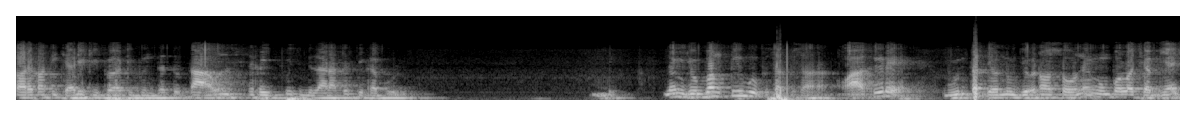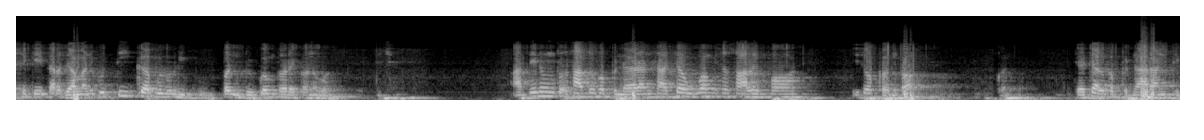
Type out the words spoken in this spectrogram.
Toreko Tijari di bawah dibuntet itu tahun 1930. Neng Jombang timu besar-besaran. Akhirnya buntet ya nunjuk nosone ngumpul jamiah sekitar zaman itu 30 ribu pendukung Toreko nopo. Artinya untuk satu kebenaran saja uang bisa saling pot, bisa gontok, gontok. Jajal kebenaran di.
